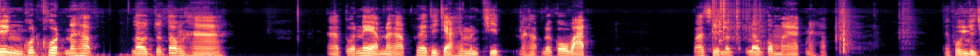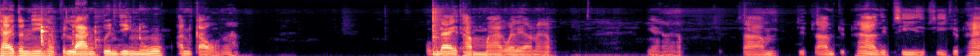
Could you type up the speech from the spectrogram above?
ด้งๆคดๆนะครับ เราจะต้องหาหาตัวแนบนะครับ เพื่อที่จะให้มันชิดนะครับ แล้วก็วัดวัดเสร็จแล้วเราก็มาร์กนะครับ แต่ผมจะใช้ตัวนี้ครับเป็นรางปืนยิงหนูอันเก่านะครับ ผมได้ทำมาร์กไว้แล้วนะครับเนี่ยนะครับสามสิบสามจุดห้าสิบสี่สิบสี่จุดห้า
